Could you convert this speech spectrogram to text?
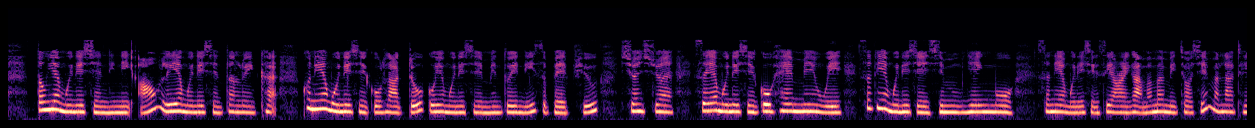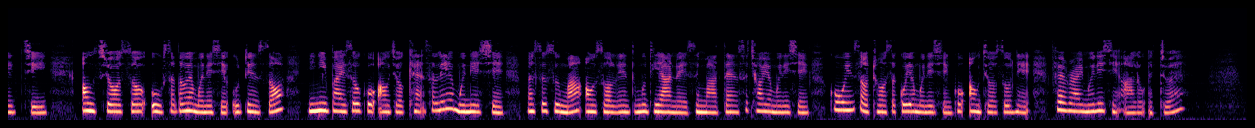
3ရက်မွေးနေ့ရှင်နီနီအောင်4ရက်မွေးနေ့ရှင်တန်လွင်ခတ်9ရက်မွေးနေ့ရှင်ကိုလှတိုး9ရက်မွေးနေ့ရှင်မင်းသွေးနီစပယ်ဖြူရွှန်းရွှန်း10ရက်မွေးနေ့ရှင်ကိုဟဲမင်းဝေ17ရက်မွေးနေ့ရှင်ရှင်ငိမ့်မိုး12ရက်မွေးနေ့ရှင် CRI ကမမမီကျော်ရှင်မလှထေးကြီးအောင်ကျော်စောဦး73ရက်မွေးနေ့ရှင်ဦးတင်စောညီညီပိုင်စိုးကိုအောင်ကျော်ခန့်14ရက်မွေးနေ့ရှင်မဆုစုမအောင်စောလင်းတမှုတရားနယ်စင်မာတန်16ရက်မွေးနေ့ရှင်ကိုဝင်းစောထွန်း19ရက်မွေးနေ့ရှင်ကိုအောင်ကျော်စိုးနှင့်ဖေဖော်ဝါရီမွေးနေ့ရှင်အားလုံးအတွက်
